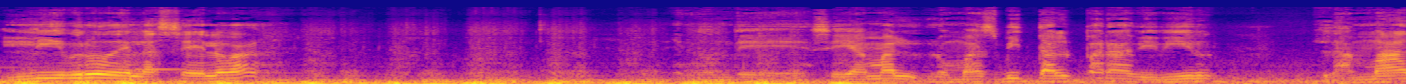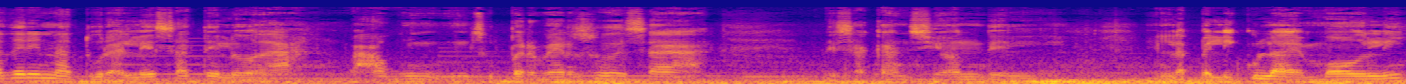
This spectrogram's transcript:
libro de la selva en donde se llama Lo más vital para vivir, la madre naturaleza te lo da. un, super verso de esa, de esa canción del, en la película de Mowgli.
